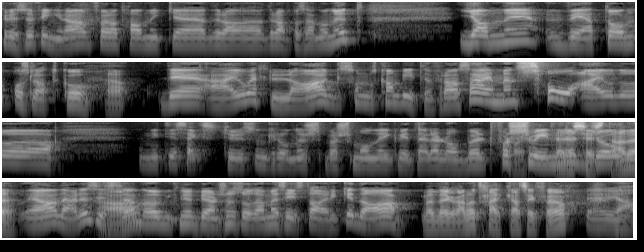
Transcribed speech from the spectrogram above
krysser fingra for at han ikke drar, drar på seg noe nytt. Janni, Veton og Slatko. Ja. Det er jo et lag som kan bite fra seg, men så er jo det 96 000 kroners spørsmål i kvitt eller dobbelt. Forsvinner det er det siste, det. Ja, det er det siste. Ja. Når Knut Bjørnsen sto der med siste arket, da Men det går an å trekke seg før. eh, Ja,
